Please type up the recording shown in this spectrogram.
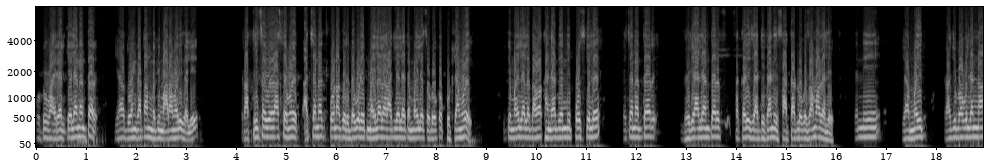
फोटो व्हायरल केल्यानंतर ह्या दोन गटांमध्ये मारामारी झाली. रात्रीचा वेळ असल्यामुळे अचानक कोणाकडे दगड एक महिलाला लागलेला आहे त्या महिलेचं डोकं फुटल्यामुळे इथे महिलेला दवाखान्यात यांनी पोच केलं. त्याच्यानंतर घरी आल्यानंतर सकाळी ज्या ठिकाणी सात आठ लोक जमा झाले त्यांनी या मैत राजू बागुल यांना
